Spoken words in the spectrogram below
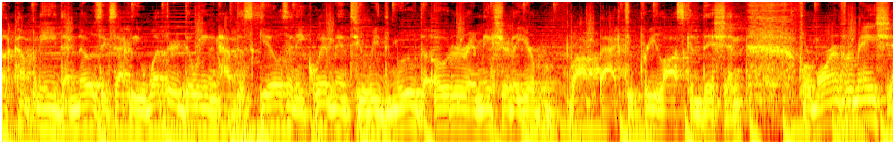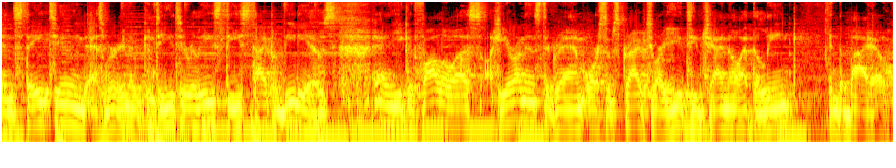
a company that knows exactly what they're doing and have the skills and equipment to remove the odor and make sure that you're brought back to pre-loss condition. For more information, stay tuned as we're going to continue to release these type of videos. And you can follow us here on Instagram or subscribe to our YouTube channel at the link in the bio.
